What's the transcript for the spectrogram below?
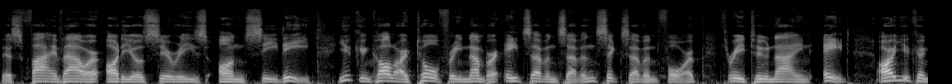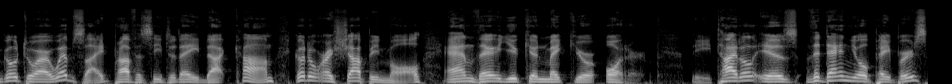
this five hour audio series on CD, you can call our toll free number 877 674 3298, or you can go to our website, prophecytoday.com, go to our shopping mall, and there you can make your order. The title is The Daniel Papers,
